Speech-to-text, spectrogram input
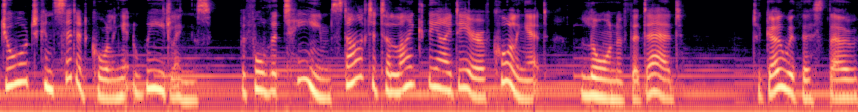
George considered calling it Weedlings, before the team started to like the idea of calling it Lawn of the Dead. To go with this though,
